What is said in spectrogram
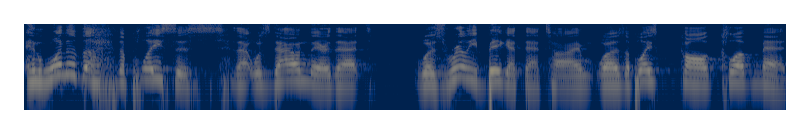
and one of the, the places that was down there that was really big at that time was a place called Club Med.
